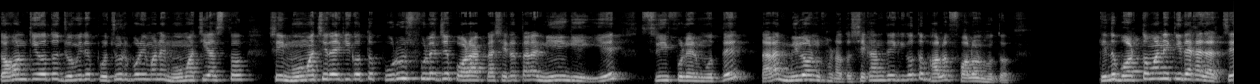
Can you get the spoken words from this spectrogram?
তখন কি হতো, জমিতে প্রচুর পরিমাণে মৌমাছি আসতো। সেই মৌমাছিরাই কি করতো, পুরুষ ফুলের যে পরাগটা, সেটা তারা নিয়ে গিয়ে গিয়ে স্ত্রী ফুলের মধ্যে তারা মিলন ঘটাতো। সেখান থেকে কি করতো, ভালো ফলন হতো। কিন্তু বর্তমানে কি দেখা যাচ্ছে,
